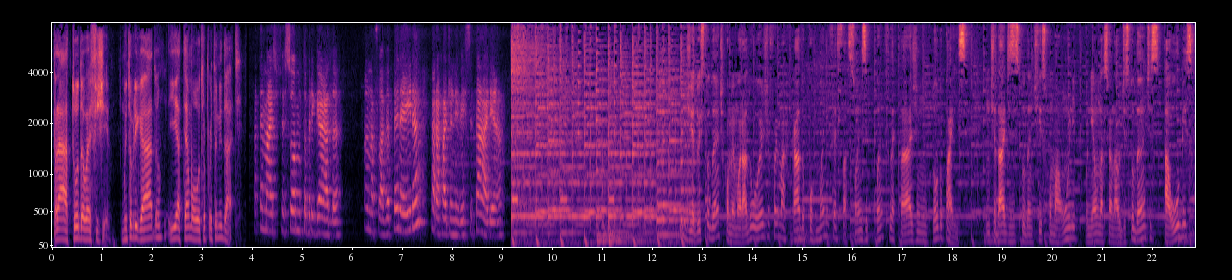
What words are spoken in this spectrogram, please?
para toda a UFG. Muito obrigado e até uma outra oportunidade. Até mais, professor. Muito obrigada. Ana Flávia Pereira, para a Rádio Universitária. O Dia do Estudante, comemorado hoje, foi marcado por manifestações e panfletagem em todo o país. Entidades estudantis como a UNE, União Nacional de Estudantes, a UBS,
